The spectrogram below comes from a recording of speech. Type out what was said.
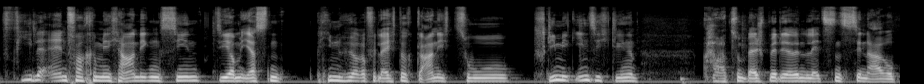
viele einfache Mechaniken sind, die am ersten Hinhörer vielleicht auch gar nicht so stimmig in sich klingen. Aber zum Beispiel der letzten Szenario,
